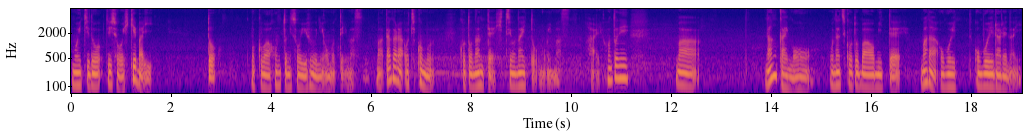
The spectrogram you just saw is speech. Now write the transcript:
もう一度辞書を引けばいい。と僕は本当にそういうふうに思っています、まあ、だから落ち込むことなんて必要ないと思います。はい。本当にまあ何回も同じ言葉を見てまだ覚え覚えられない。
